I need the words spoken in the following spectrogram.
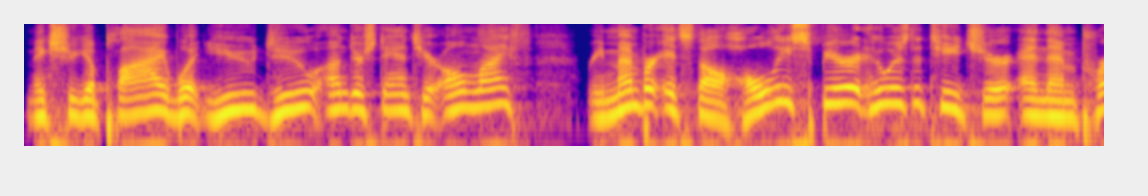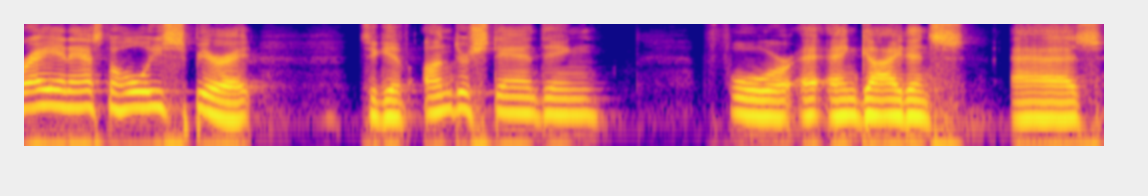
Make sure you apply what you do understand to your own life. Remember, it's the Holy Spirit who is the teacher, and then pray and ask the Holy Spirit to give understanding for and guidance as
